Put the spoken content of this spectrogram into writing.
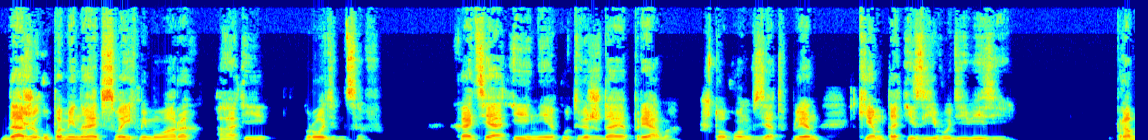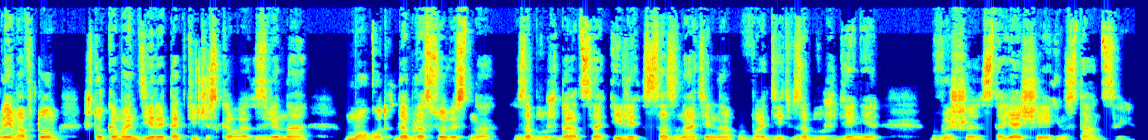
Даже упоминает в своих мемуарах А.И. Родимцев. Хотя и не утверждая прямо, что он взят в плен кем-то из его дивизии. Проблема в том, что командиры тактического звена могут добросовестно заблуждаться или сознательно вводить в заблуждение вышестоящие инстанции,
